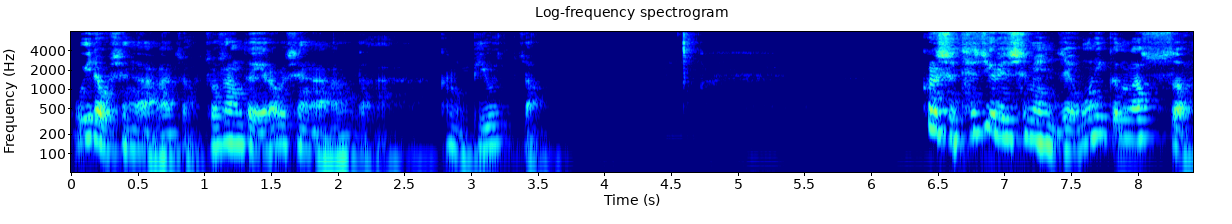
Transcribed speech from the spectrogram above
우위라고 생각 안 하죠. 조상덕이라고 생각 안 한다. 그럼 비웃죠. 그래서 퇴직을 했으면 이제 운이 끝났어.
